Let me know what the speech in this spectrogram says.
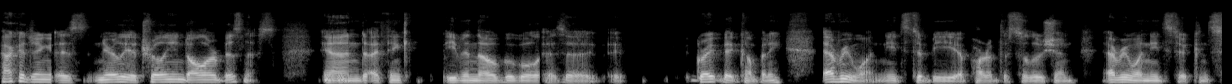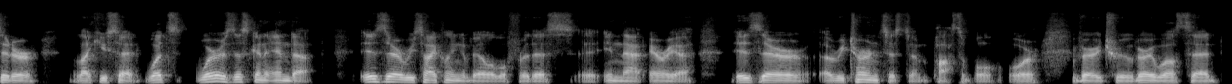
Packaging is nearly a trillion dollar business. Mm-hmm. And I think even though Google is a, a great big company, everyone needs to be a part of the solution. Everyone needs to consider, like you said, what's where is this going to end up? Is there recycling available for this uh, in that area? Is there a return system possible? Or very true, very well said.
